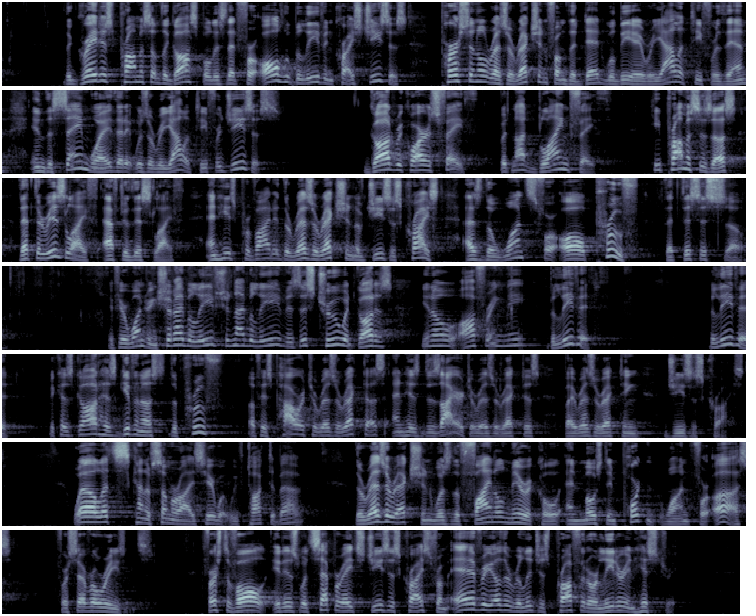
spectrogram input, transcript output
The greatest promise of the gospel is that for all who believe in Christ Jesus, personal resurrection from the dead will be a reality for them in the same way that it was a reality for Jesus. God requires faith, but not blind faith. He promises us that there is life after this life, and He's provided the resurrection of Jesus Christ as the once for all proof that this is so. If you're wondering, should I believe, shouldn't I believe? Is this true what God is you know, offering me? Believe it. Believe it, because God has given us the proof of His power to resurrect us and His desire to resurrect us by resurrecting Jesus Christ. Well, let's kind of summarize here what we've talked about. The resurrection was the final miracle and most important one for us for several reasons. First of all, it is what separates Jesus Christ from every other religious prophet or leader in history.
